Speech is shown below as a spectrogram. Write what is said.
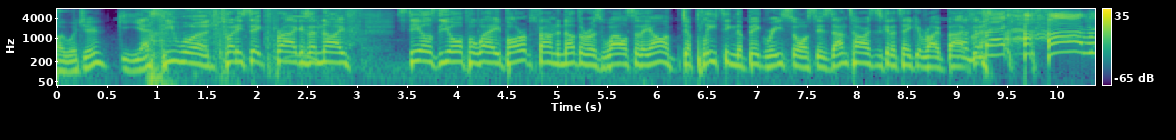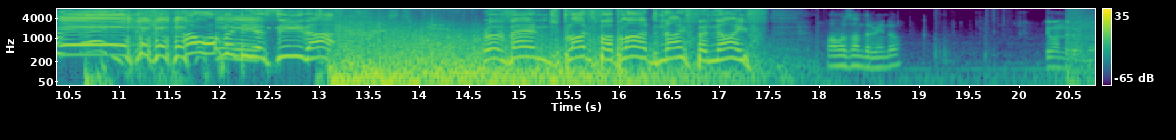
Oh, would you? Yes, he would. 26th frag is a knife. Steals the AWP away. Borup's found another as well, so they are depleting the big resources. Xantares is going to take it right back. back. Revenge! How often do you see that? Revenge, blood for blood, knife for knife. One was under window. Two under window.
